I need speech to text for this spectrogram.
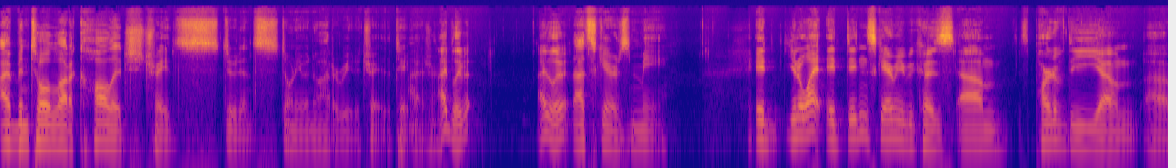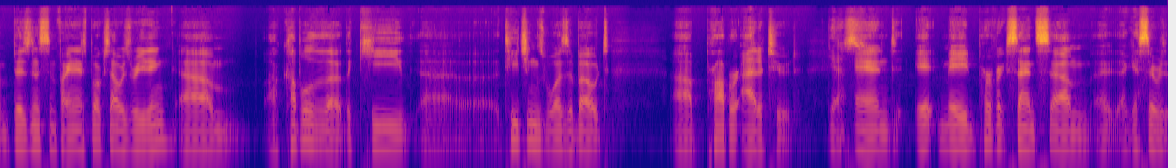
I've been told a lot of college trade students don't even know how to read a, tra- a tape measure. I believe it. I believe it. that scares me. It you know what? It didn't scare me because um, it's part of the um, uh, business and finance books I was reading. Um, a couple of the the key uh, teachings was about uh, proper attitude. Yes. and it made perfect sense. Um, I guess there was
